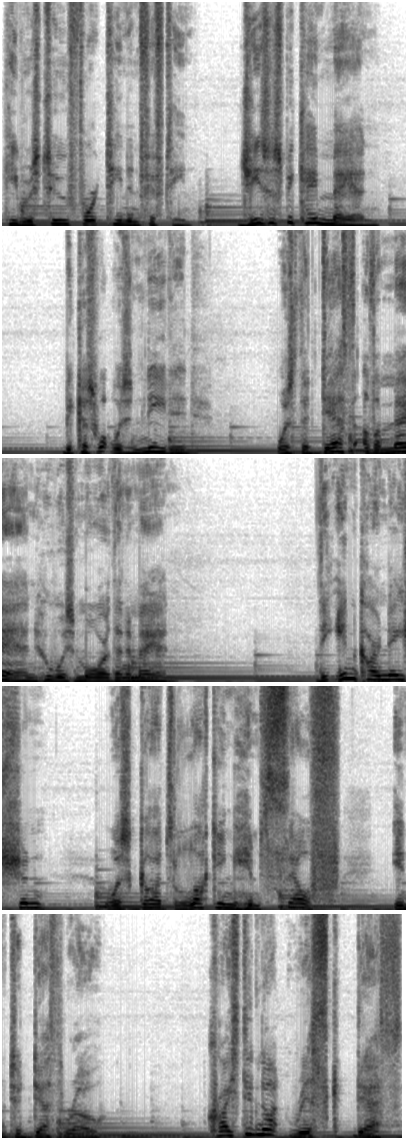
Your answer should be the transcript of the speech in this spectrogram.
Hebrews 2 14 and 15. Jesus became man because what was needed was the death of a man who was more than a man. The incarnation was God's locking himself into death row. Christ did not risk death.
